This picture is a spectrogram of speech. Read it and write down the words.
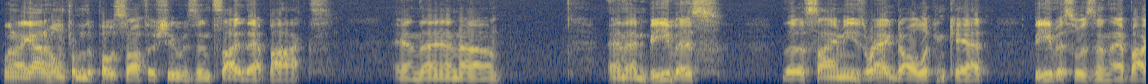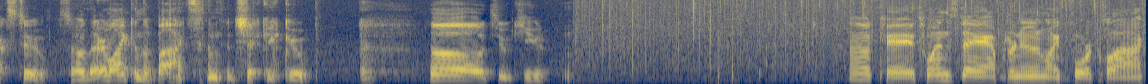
When I got home from the post office, she was inside that box. And then, uh, and then Beavis, the Siamese ragdoll looking cat, Beavis was in that box too. So they're liking the box and the chicken coop. Oh, too cute. Okay, it's Wednesday afternoon, like 4 o'clock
